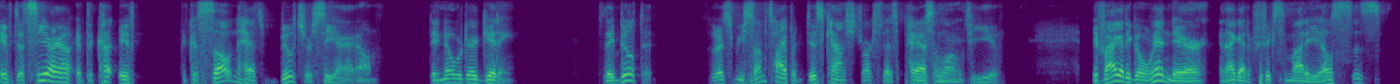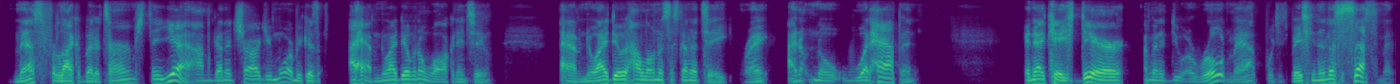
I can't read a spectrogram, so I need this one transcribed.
if the CRM, if the if the consultant has built your CRM, they know what they're getting. So they built it. So there should be some type of discount structure that's passed along to you. If I got to go in there and I got to fix somebody else's mess, for lack of better terms, then yeah, I'm going to charge you more because I have no idea what I'm walking into. I have no idea how long this is going to take, right? I don't know what happened. In that case, there, I'm going to do a roadmap, which is basically an assessment.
